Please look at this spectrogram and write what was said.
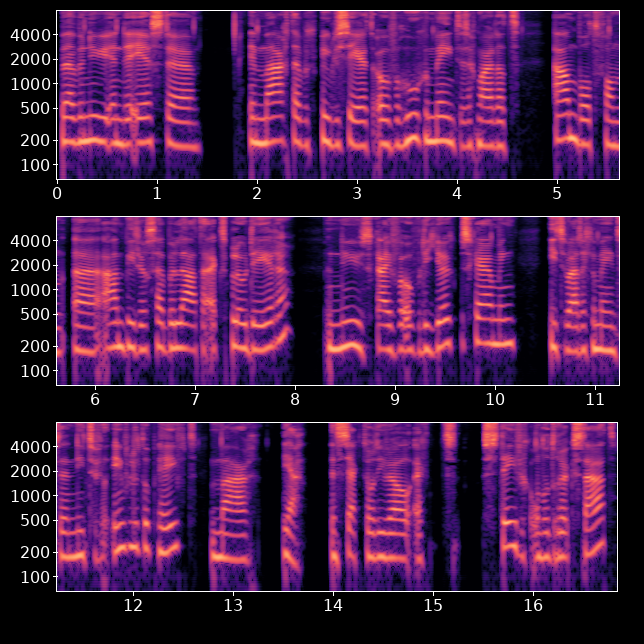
we hebben nu in de eerste, in maart hebben gepubliceerd over hoe gemeenten zeg maar, dat aanbod van aanbieders hebben laten exploderen. En nu schrijven we over de jeugdbescherming. Iets waar de gemeente niet zoveel invloed op heeft. Maar ja, een sector die wel echt stevig onder druk staat.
